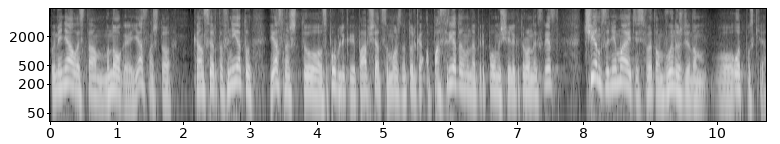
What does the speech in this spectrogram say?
поменялось там многое. Ясно, что концертов нету. Ясно, что с публикой пообщаться можно только опосредованно при помощи электронных средств. Чем занимаетесь в этом вынужденном отпуске?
